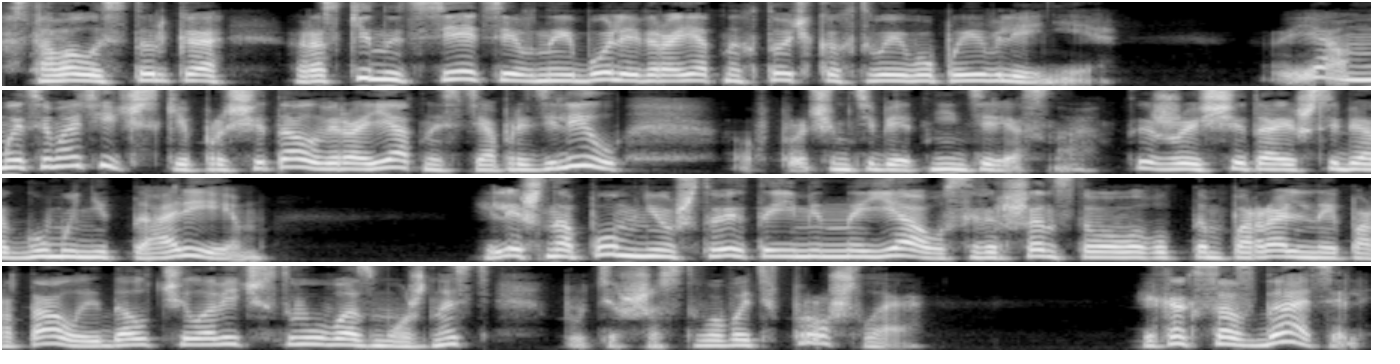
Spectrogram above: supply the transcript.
Оставалось только раскинуть сети в наиболее вероятных точках твоего появления. Я математически просчитал вероятности, определил... Впрочем, тебе это не интересно. Ты же считаешь себя гуманитарием. И лишь напомню, что это именно я усовершенствовал темпоральные порталы и дал человечеству возможность путешествовать в прошлое. И как создатель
